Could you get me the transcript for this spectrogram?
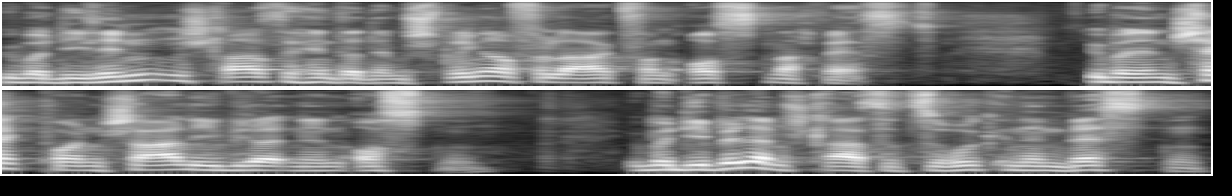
Über die Lindenstraße hinter dem Springer Verlag von Ost nach West. Über den Checkpoint Charlie wieder in den Osten. Über die Wilhelmstraße zurück in den Westen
